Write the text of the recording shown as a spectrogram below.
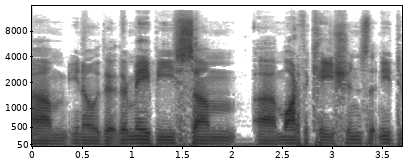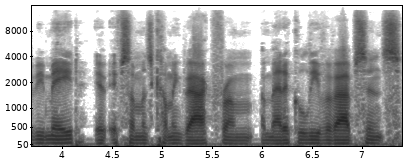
Um, you know, there, there may be some uh, modifications that need to be made if, if someone's coming back from a medical leave of absence.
